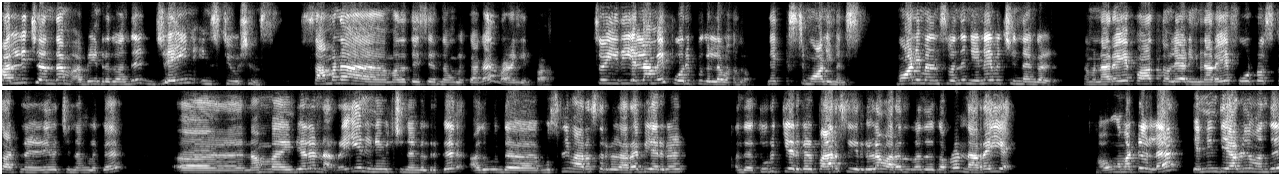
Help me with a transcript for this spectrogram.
பள்ளிச்சந்தம் அப்படின்றது வந்து ஜெயின் இன்ஸ்டிடியூஷன்ஸ் சமண மதத்தை சேர்ந்தவங்களுக்காக வழங்கியிருப்பாங்க. சோ இது எல்லாமே பொறுப்புகள்ல வந்துடும் நெக்ஸ்ட் மானிமெண்ட்ஸ் மானிமெண்ட்ஸ் வந்து நினைவு சின்னங்கள். நம்ம நிறைய பார்த்தோம் இல்லையா? நீங்க நிறைய போட்டோஸ் காட்டின நினைவு சின்னங்களுக்கு ஆஹ் நம்ம இந்தியால நிறைய நினைவு சின்னங்கள் இருக்கு. அதுவும் இந்த முஸ்லிம் அரசர்கள் அரபியர்கள் அந்த துருக்கியர்கள் பாரசீகர்கள்லாம் வரந்து வர வந்ததுக்கு அப்புறம் நிறைய அவங்க மட்டும் இல்ல தென்னிந்தியாவிலயும் வந்து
